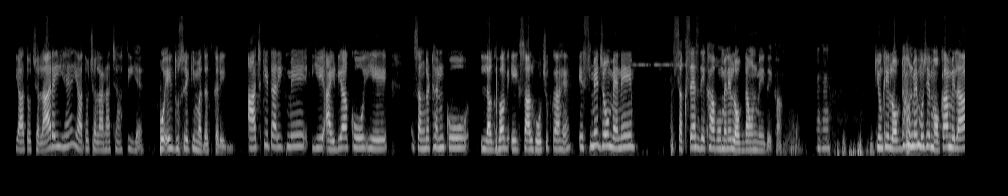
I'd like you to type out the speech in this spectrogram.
या तो चला रही है या तो चलाना चाहती है वो एक दूसरे की मदद करेगी। आज की तारीख में ये आइडिया को ये संगठन को लगभग एक साल हो चुका है। इसमें जो मैंने सक्सेस देखा वो मैंने लॉकडाउन में ही देखा। क्योंकि लॉकडाउन में मुझे मौका मिला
